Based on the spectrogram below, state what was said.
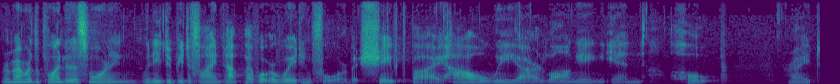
remember the point of this morning? We need to be defined not by what we're waiting for, but shaped by how we are longing in hope, right?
